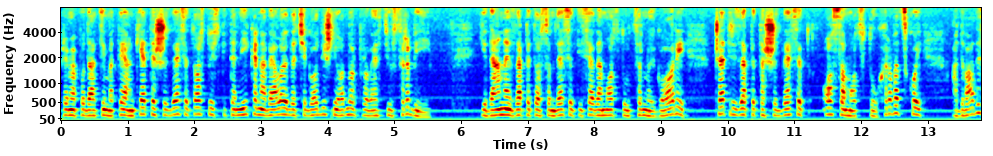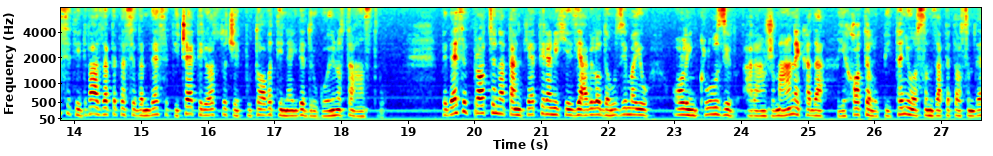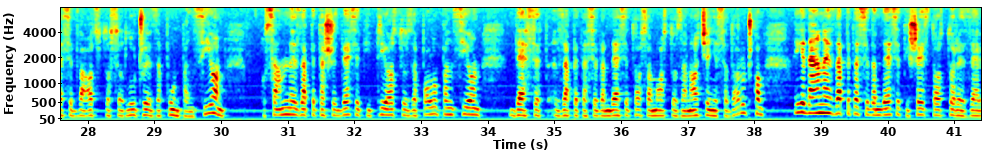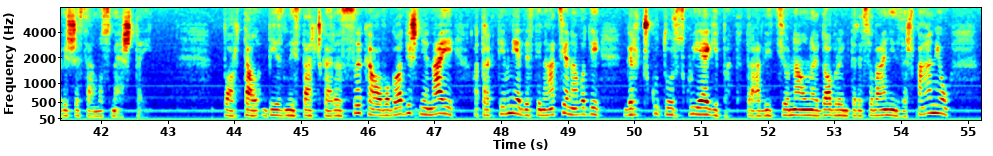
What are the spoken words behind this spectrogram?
Prema podacima te ankete, 60% ispitanika navelo je da će godišnji odmor provesti u Srbiji, 11,87% u Crnoj Gori, 4,68% u Hrvatskoj, a 22,74% će putovati negde drugo inostranstvu. 50% anketiranih je izjavilo da uzimaju all-inclusive aranžmane kada je hotel u pitanju, 8,82% se odlučuje za pun pansion, 18,63% za polupansion, 10,78% za noćenje sa doručkom, a 11,76% rezerviše samo smeštaj. Portal biznis.rs kao ovogodišnje najatraktivnije destinacije navodi Grčku, Tursku i Egipat. Tradicionalno je dobro interesovanje za Španiju,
